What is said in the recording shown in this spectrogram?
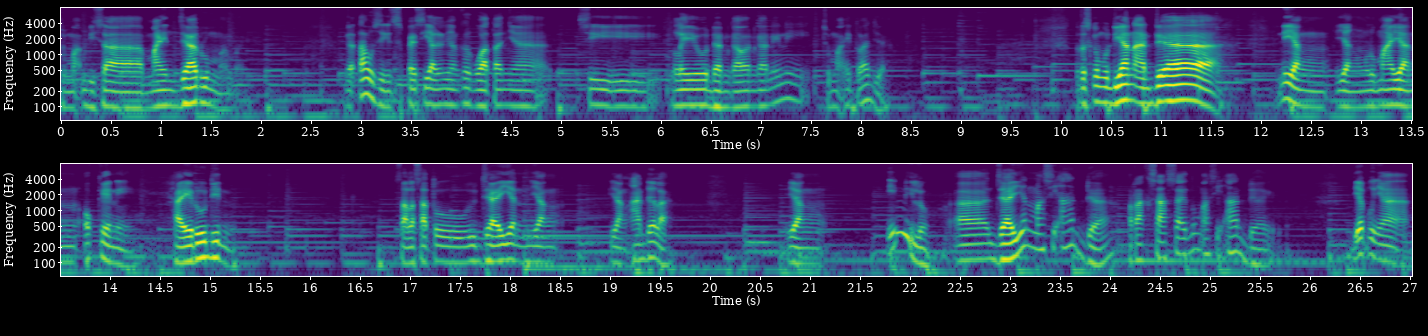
cuma bisa main jarum apa nggak tahu sih spesialnya kekuatannya si Leo dan kawan-kawan ini cuma itu aja. Terus kemudian ada ini yang yang lumayan oke okay nih Hairudin. Salah satu giant yang yang ada lah. Yang ini loh uh, giant masih ada raksasa itu masih ada. Dia punya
